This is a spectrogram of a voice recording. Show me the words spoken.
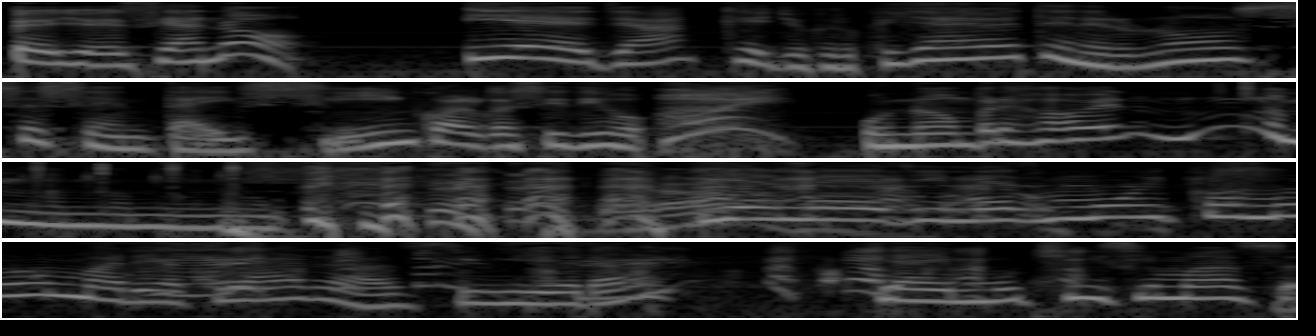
pero yo decía, no. Y ella, que yo creo que ya debe tener unos 65 algo así, dijo, ¡ay! Un hombre joven. Y en Medellín es muy común, María Clara, si viera que hay muchísimas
